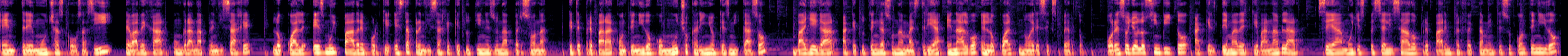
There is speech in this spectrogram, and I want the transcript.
entre muchas cosas. Y te va a dejar un gran aprendizaje, lo cual es muy padre porque este aprendizaje que tú tienes de una persona que te prepara contenido con mucho cariño, que es mi caso, va a llegar a que tú tengas una maestría en algo en lo cual no eres experto. Por eso yo los invito a que el tema del que van a hablar sea muy especializado, preparen perfectamente su contenido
